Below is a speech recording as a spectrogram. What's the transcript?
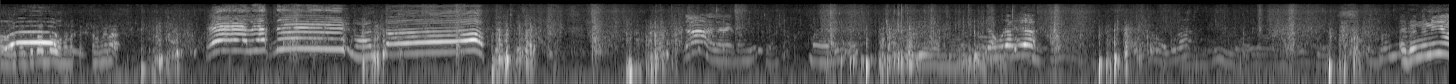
tentukan tuh, anak kamera. Eh, lihat nih. Mantap. Dah, lari bang. Ya, urang ya. Eh, dan ini ya.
